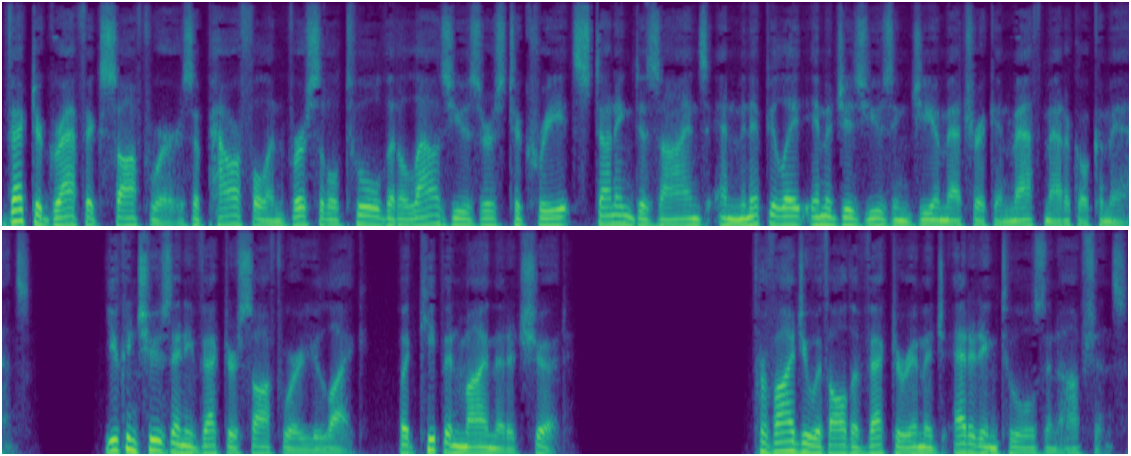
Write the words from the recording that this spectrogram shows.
Vector graphics software is a powerful and versatile tool that allows users to create stunning designs and manipulate images using geometric and mathematical commands. You can choose any vector software you like, but keep in mind that it should provide you with all the vector image editing tools and options.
